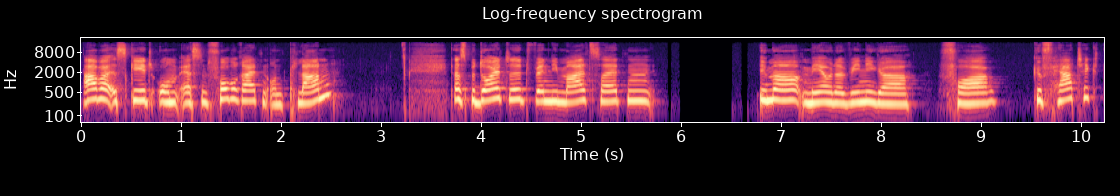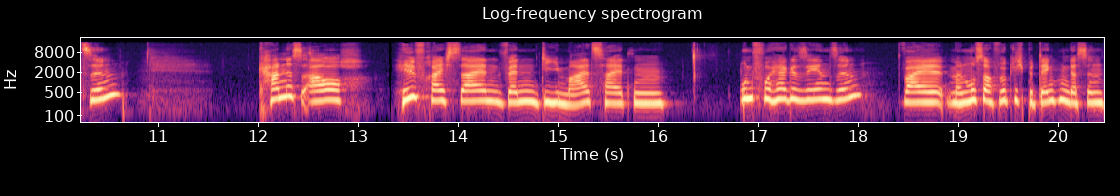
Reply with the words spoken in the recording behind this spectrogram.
Aber es geht um Essen vorbereiten und planen. Das bedeutet, wenn die Mahlzeiten immer mehr oder weniger vorgefertigt sind, kann es auch hilfreich sein, wenn die Mahlzeiten unvorhergesehen sind weil man muss auch wirklich bedenken, dass in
